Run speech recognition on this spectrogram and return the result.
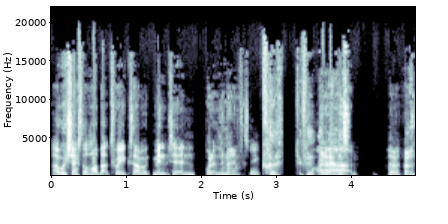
I wish I still had that tweet because I would mint it and put it in an NFT.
